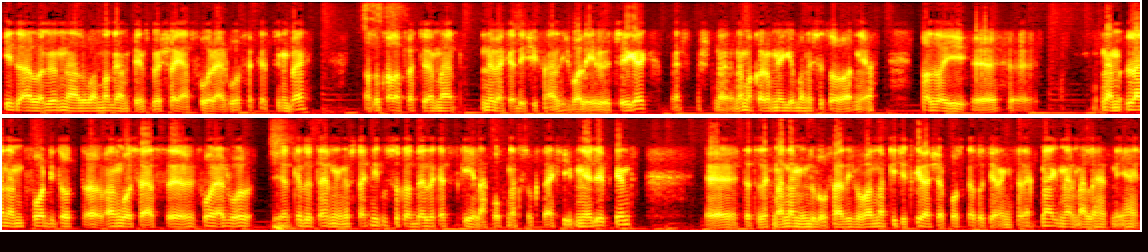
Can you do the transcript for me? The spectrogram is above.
kizárólag önállóan magánpénzből, saját forrásból fektettünk be, azok alapvetően már növekedési fázisban lévő cégek. Ezt most nem akarom még jobban összezavarni a hazai nem, le nem fordított angol száz forrásból érkező terminus technikusokat, de ezeket scale szokták hívni egyébként. Tehát ezek már nem induló fázisban vannak, kicsit kevesebb kockázatot jelentenek meg, mert már lehet néhány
